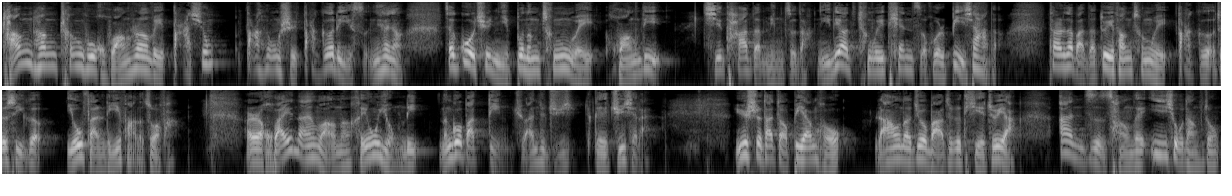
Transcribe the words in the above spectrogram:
常常称呼皇上为大兄。大兄是大哥的意思。你想想，在过去你不能称为皇帝其他的名字的，你一定要称为天子或者陛下的。但是他把他对方称为大哥，这是一个有反礼法的做法。而淮南王呢，很有勇力，能够把鼎全就举给举起来。于是他找毕阳侯，然后呢就把这个铁锥啊暗自藏在衣袖当中，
